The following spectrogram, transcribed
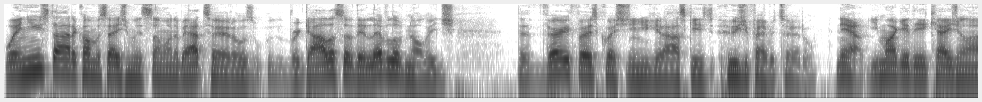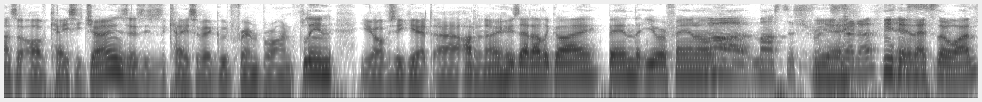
When you start a conversation with someone about turtles, regardless of their level of knowledge, the very first question you get asked is, Who's your favourite turtle? Now, you might get the occasional answer of Casey Jones, as is the case of our good friend Brian Flynn. You obviously get, uh, I don't know, who's that other guy, Ben, that you're a fan of? Ah, Master Shred- yeah, Shredder. yeah, Yes. that's the one.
